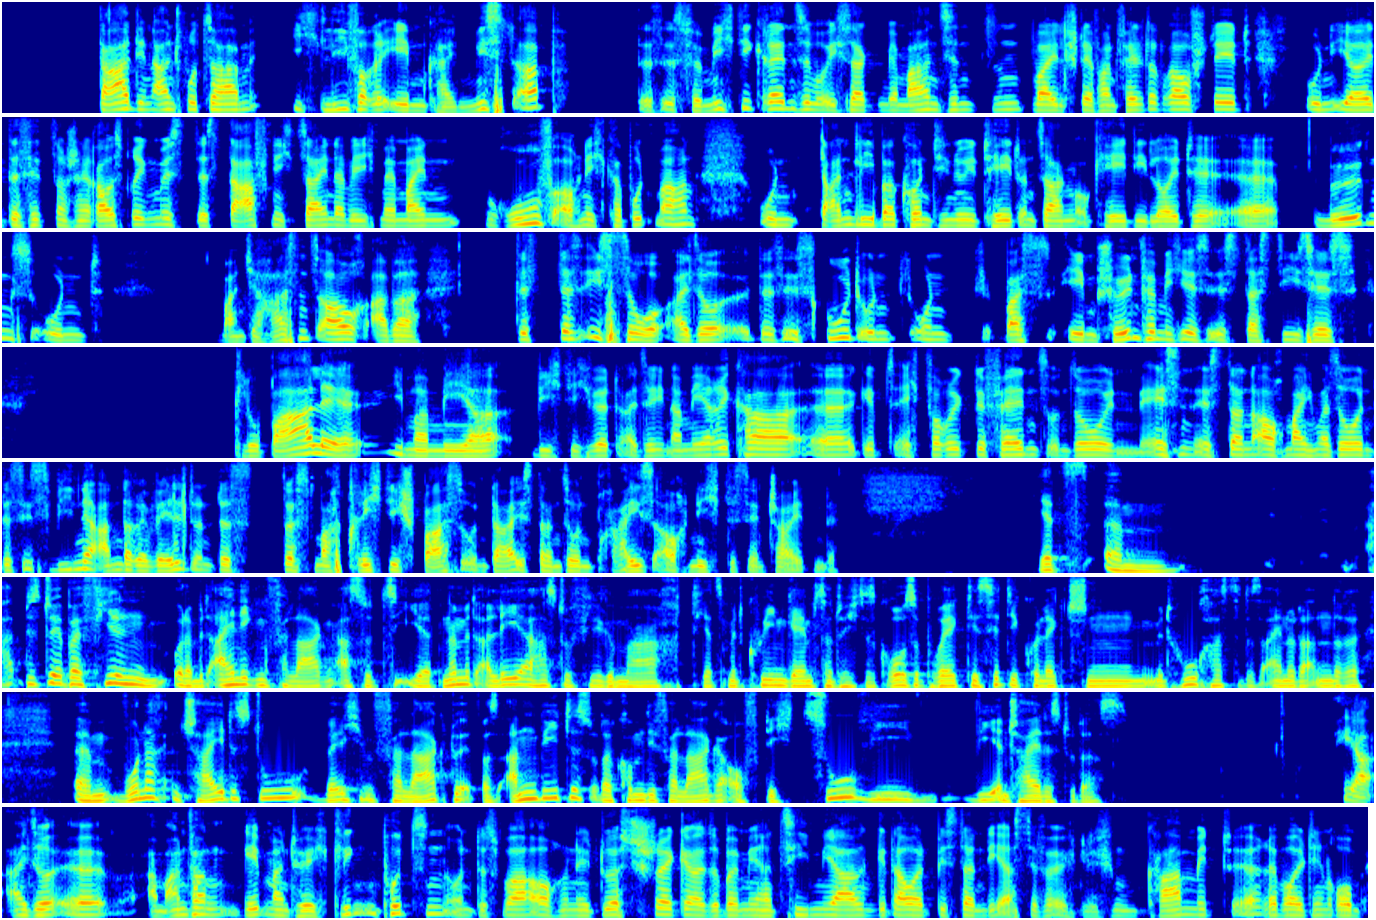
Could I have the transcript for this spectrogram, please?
da den Anspruch zu haben, ich liefere eben keinen Mist ab, das ist für mich die Grenze, wo ich sage, wir machen es, weil Stefan Felder draufsteht und ihr das jetzt noch schnell rausbringen müsst. Das darf nicht sein, da will ich mir meinen Ruf auch nicht kaputt machen. Und dann lieber Kontinuität und sagen, okay, die Leute äh, mögen es und manche hassen es auch, aber das, das ist so. Also das ist gut und, und was eben schön für mich ist, ist, dass dieses globale immer mehr wichtig wird. Also in Amerika äh, gibt es echt verrückte Fans und so. In Essen ist dann auch manchmal so und das ist wie eine andere Welt und das, das macht richtig Spaß und da ist dann so ein Preis auch nicht das Entscheidende. Jetzt ähm, bist du ja bei vielen oder mit einigen Verlagen assoziiert. Ne? Mit Alea hast du viel gemacht, jetzt mit Queen Games natürlich das große Projekt, die City Collection, mit Huch hast du das ein oder andere. Ähm, wonach entscheidest du, welchem Verlag du etwas anbietest oder kommen die Verlage auf dich zu? Wie, wie entscheidest du das? Ja, also äh, am Anfang geht man natürlich Klinken putzen und das war auch eine Durststrecke. Also bei mir hat sieben Jahre gedauert, bis dann die erste Veröffentlichung kam mit äh, Revolt in Rom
